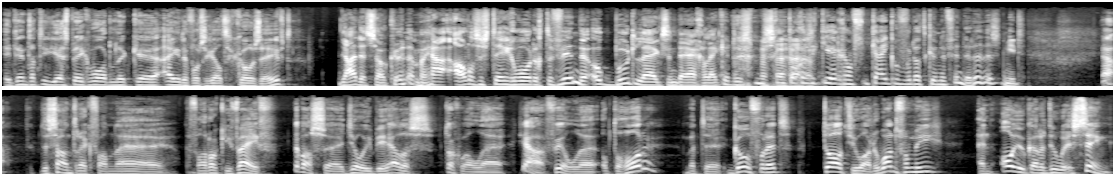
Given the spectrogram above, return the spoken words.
ik denk dat hij eh, spreekwoordelijk eh, eieren voor zijn geld gekozen heeft. Ja, dat zou kunnen. Maar ja, alles is tegenwoordig te vinden. Ook bootlegs en dergelijke. Dus misschien toch eens een keer gaan kijken of we dat kunnen vinden. Dat is het niet. Ja, de soundtrack van, eh, van Rocky 5. Daar was Joey B. Ellis toch wel ja, veel op te horen. Met Go For It, Thought You Are The One For Me... en All You Gotta Do Is Sing.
